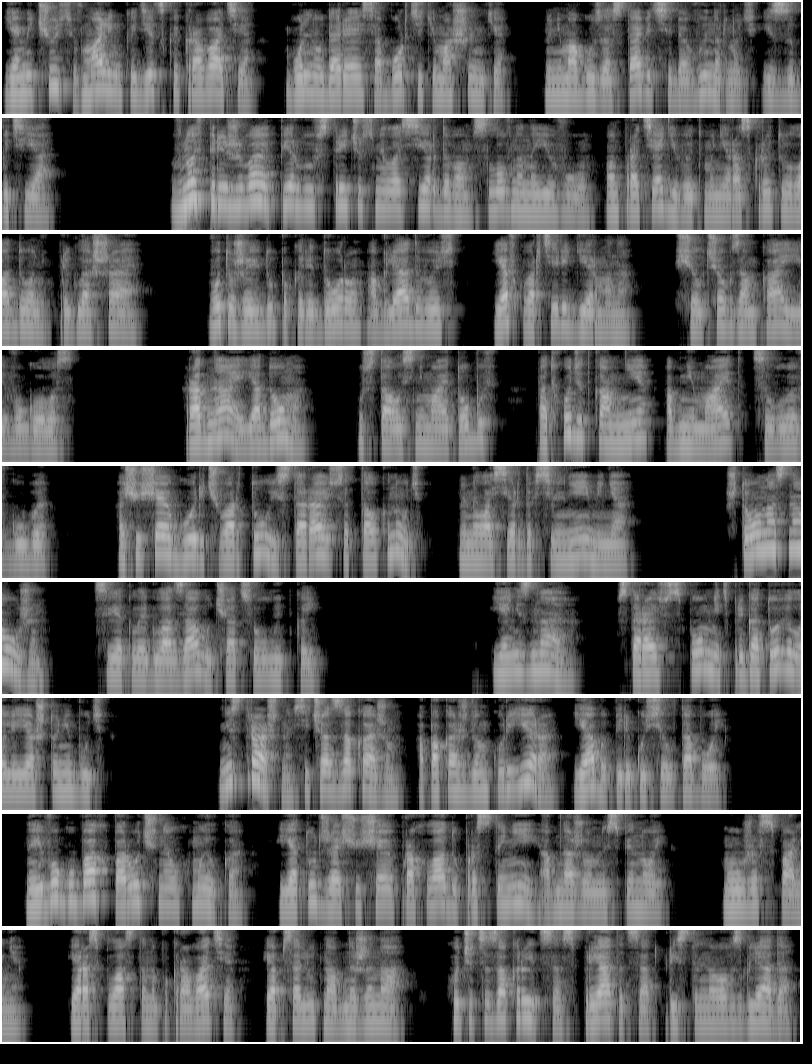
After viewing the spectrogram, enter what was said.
Я мечусь в маленькой детской кровати, больно ударяясь о бортики машинки, но не могу заставить себя вынырнуть из забытья. Вновь переживаю первую встречу с Милосердовым, словно наяву. Он протягивает мне раскрытую ладонь, приглашая. Вот уже иду по коридору, оглядываюсь. Я в квартире Германа. Щелчок замка и его голос. «Родная, я дома». Устало снимает обувь, подходит ко мне, обнимает, целуя в губы. Ощущаю горечь во рту и стараюсь оттолкнуть, но Милосердов сильнее меня. «Что у нас на ужин?» Светлые глаза лучатся улыбкой. «Я не знаю. Стараюсь вспомнить, приготовила ли я что-нибудь. Не страшно, сейчас закажем, а пока ждем курьера, я бы перекусил тобой». На его губах порочная ухмылка, и я тут же ощущаю прохладу простыней, обнаженной спиной. Мы уже в спальне. Я распластана по кровати и абсолютно обнажена, Хочется закрыться, спрятаться от пристального взгляда.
